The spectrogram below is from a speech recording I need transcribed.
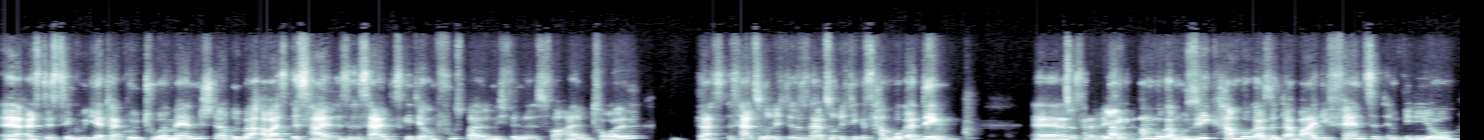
äh, als distinguierter Kulturmensch darüber, aber es ist halt, es ist halt, es geht ja um Fußball und ich finde es vor allem toll. Das ist halt so ein, das ist halt so ein richtiges Hamburger Ding. Äh, das ist halt richtige ja. Hamburger Musik. Hamburger sind dabei, die Fans sind im Video.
